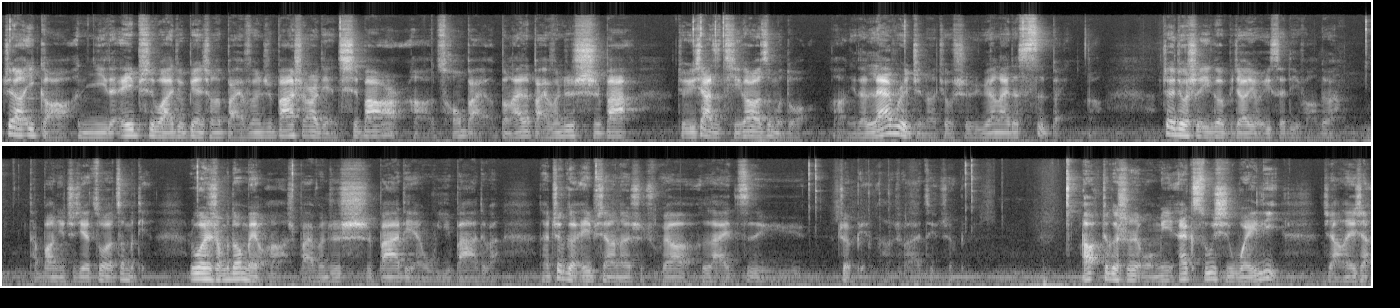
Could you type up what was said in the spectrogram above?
这样一搞，你的 APY 就变成了百分之八十二点七八二啊，从百本来的百分之十八就一下子提高了这么多啊，你的 leverage 呢就是原来的四倍，这就是一个比较有意思的地方对吧？它帮你直接做了这么点，如果是什么都没有啊，是百分之十八点五一八对吧？那这个 APR 呢是主要来自于这边啊，是来自于这边。好，这个是我们以 X 苏系为例，讲了一下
